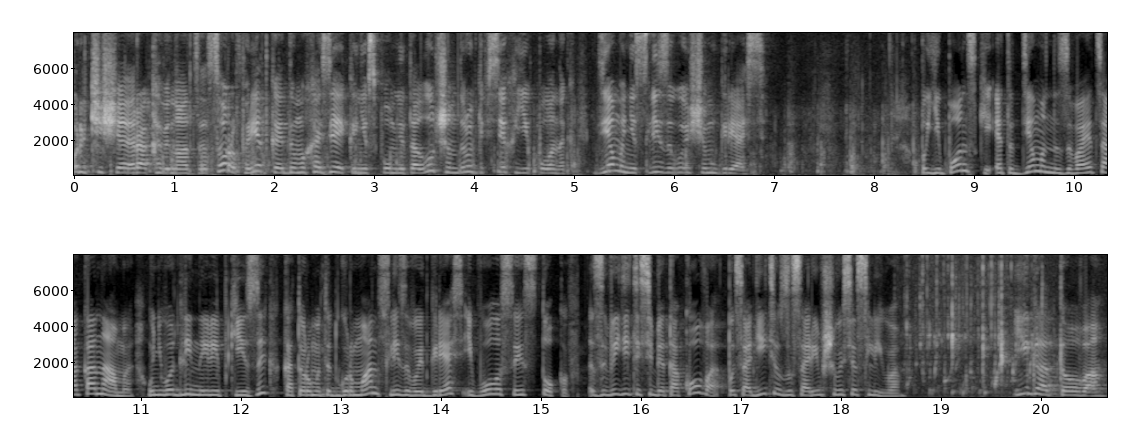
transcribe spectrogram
Прочищая раковину от засоров, редкая домохозяйка не вспомнит о лучшем друге всех японок – демоне, слизывающем грязь. По-японски этот демон называется Аканамы. У него длинный липкий язык, которым этот гурман слизывает грязь и волосы из стоков. Заведите себе такого, посадите у засорившегося слива. И готово.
